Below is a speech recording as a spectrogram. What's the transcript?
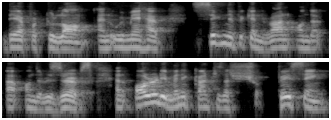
there for too long and we may have significant run on the uh, on the reserves and already many countries are facing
